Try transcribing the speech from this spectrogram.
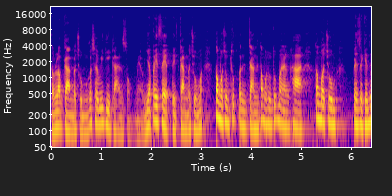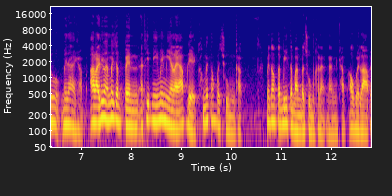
สำหรับการประชุมก็ใช้วิธีการส่งเมลอย่าไปเสพติดการประชุมว่าต้องประชุมทุกวันจันทร์ต้องประชุมทุกวันอังคารต้องประชุมเป็นสเกจดูไม่ได้ครับ อะไรที่มันไม่จำเป็นอาทิตย์นี้ไม่มีอะไรอัปเดตเขาไม่ต้องประชุมครับ ไม่ต้องตะบี้ตะบันประชุมขนาดนั้นครับ เอาเวลาไป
